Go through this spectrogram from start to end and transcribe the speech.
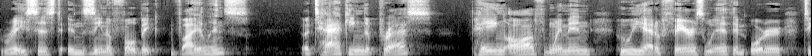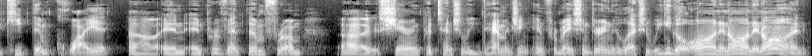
racist and xenophobic violence, attacking the press, paying off women who he had affairs with in order to keep them quiet uh, and and prevent them from uh, sharing potentially damaging information during the election. We can go on and on and on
